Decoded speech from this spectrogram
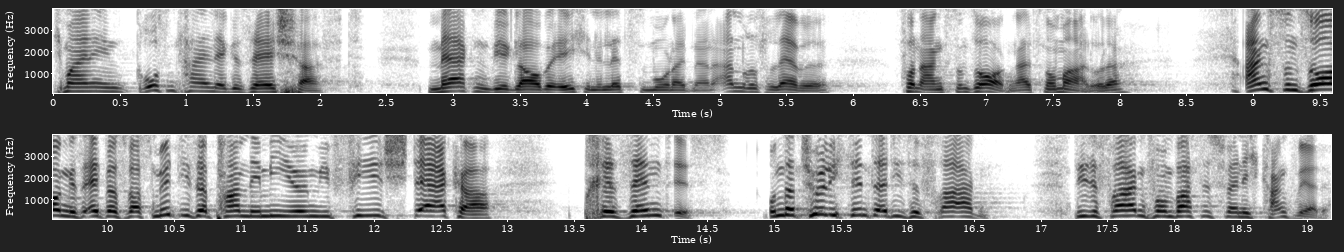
Ich meine, in großen Teilen der Gesellschaft merken wir, glaube ich, in den letzten Monaten ein anderes Level von Angst und Sorgen als normal, oder? Angst und Sorgen ist etwas, was mit dieser Pandemie irgendwie viel stärker präsent ist. Und natürlich sind da diese Fragen. Diese Fragen von, was ist, wenn ich krank werde?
